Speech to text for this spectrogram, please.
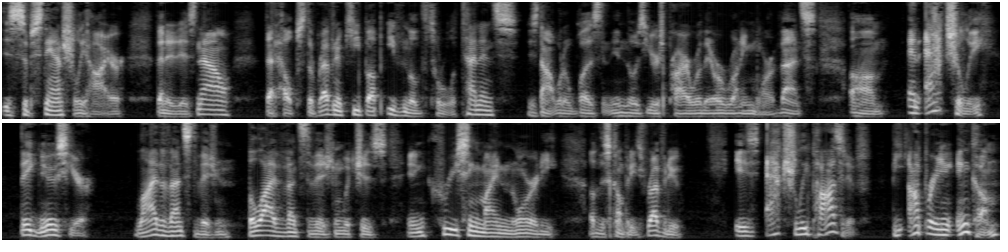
is substantially higher than it is now. That helps the revenue keep up, even though the total attendance is not what it was in, in those years prior where they were running more events. Um, and actually, big news here. Live events division, the live events division, which is an increasing minority of this company's revenue, is actually positive. The operating income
